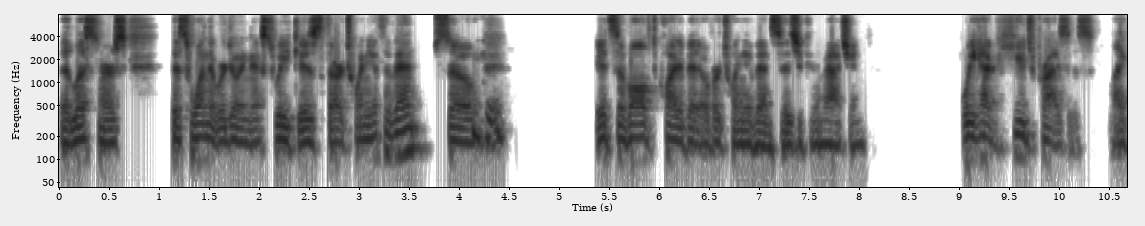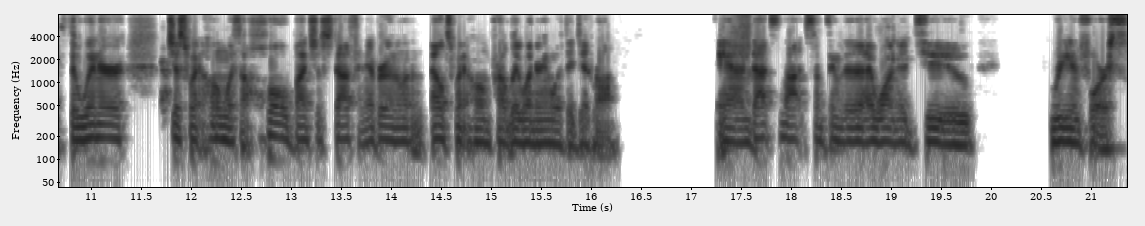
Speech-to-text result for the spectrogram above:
the listeners, this one that we're doing next week is our 20th event. So mm-hmm. it's evolved quite a bit over 20 events, as you can imagine. We had huge prizes. Like the winner just went home with a whole bunch of stuff, and everyone else went home probably wondering what they did wrong. And that's not something that I wanted to reinforce.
